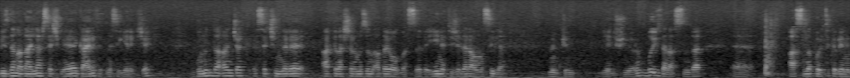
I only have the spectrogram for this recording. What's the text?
bizden adaylar seçmeye gayret etmesi gerekecek. Bunun da ancak seçimlere arkadaşlarımızın aday olması ve iyi neticeler almasıyla mümkün diye düşünüyorum. Bu yüzden aslında e, aslında politika benim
